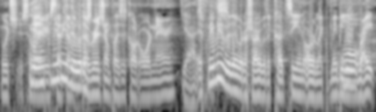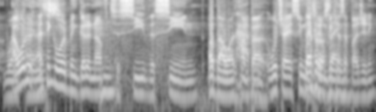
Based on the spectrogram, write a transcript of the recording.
which is Yeah, if maybe they the would've- original place is called Ordinary. Yeah. If maybe they would have started with a cutscene or like maybe Well, right when I would, I think it would have been good enough to see the scene about what happened. about which I assume That's they what I'm couldn't because of budgeting.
